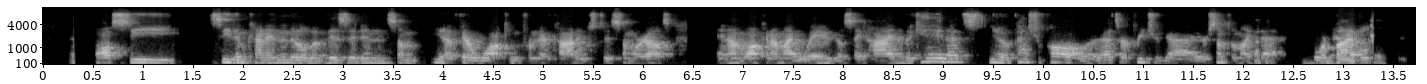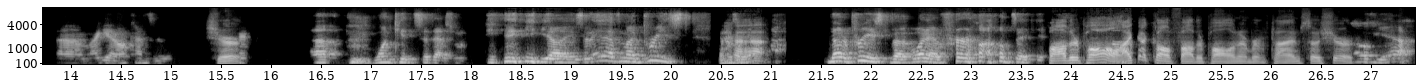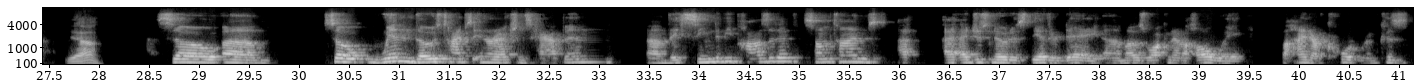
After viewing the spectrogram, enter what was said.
I'll see see them kind of in the middle of a visit and some you know if they're walking from their cottage to somewhere else and I'm walking, I might wave. They'll say hi, and they're like, "Hey, that's you know Pastor Paul, or that's our preacher guy, or something like that." Or Bible. Um, I get all kinds of. Sure. Uh, one kid said that. yeah, he said, "Hey, that's my priest." Was Not a priest, but whatever. I'll take it. Father Paul. I got called Father Paul a number of times, so sure. Oh yeah. Yeah. So, um, so when those types of interactions happen, um, they seem to be positive. Sometimes I, I, just noticed the other day, um, I was walking down a hallway behind our courtroom because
